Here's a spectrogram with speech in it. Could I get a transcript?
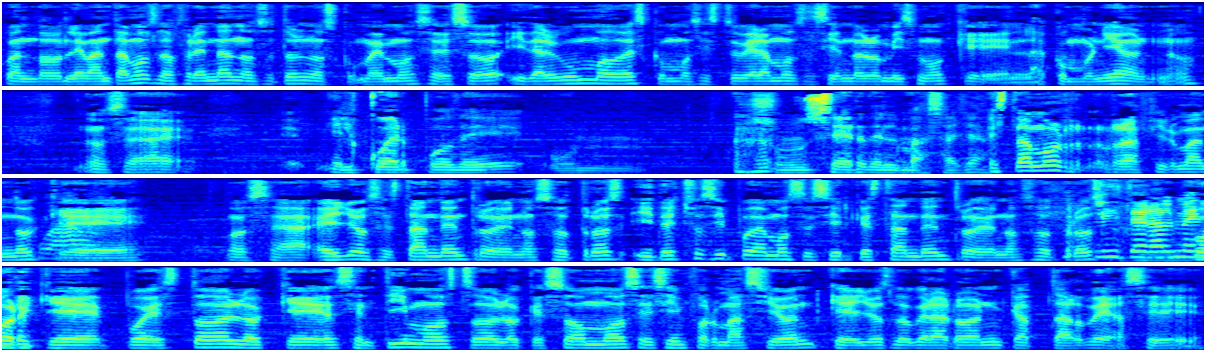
cuando levantamos la ofrenda nosotros nos comemos eso y de algún modo es como si estuviéramos haciendo lo mismo que en la comunión, ¿no? O sea, El cuerpo de un, pues, un ser del más allá. estamos reafirmando Wow. que, O sea, ellos están dentro de nosotros y de hecho sí podemos decir que están dentro de nosotros. Literalmente. Porque pues todo lo que sentimos, todo lo que somos es información que ellos lograron captar de hace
